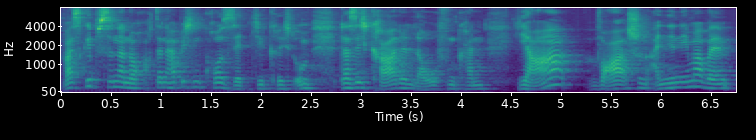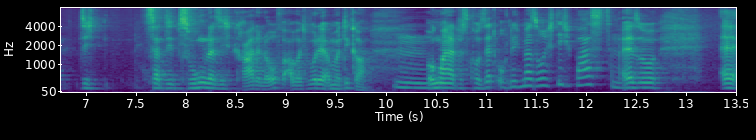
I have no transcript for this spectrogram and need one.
was gibt es denn da noch? Ach, dann habe ich ein Korsett gekriegt, um dass ich gerade laufen kann. Ja, war schon angenehmer, weil sich es hat gezwungen, dass ich gerade laufe, aber ich wurde ja immer dicker. Mhm. Irgendwann hat das Korsett auch nicht mehr so richtig gepasst. Mhm. Also, äh,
